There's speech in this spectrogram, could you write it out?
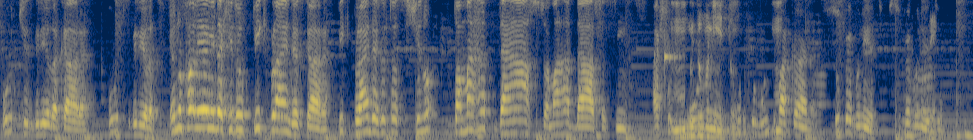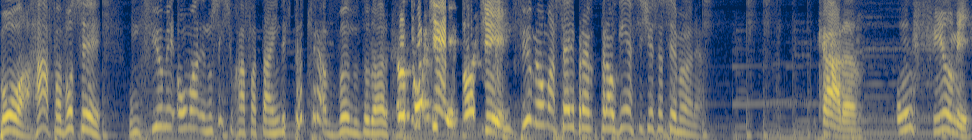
Putz grila, cara. Putz grila. Eu não falei ainda aqui do Peak Blinders, cara. Peak Blinders eu tô assistindo, tô amarradaço, amarradaço, assim. Acho muito, muito bonito. Muito, muito hum. bacana. Super bonito, super bonito. Boa. Rafa, você, um filme ou uma. não sei se o Rafa tá ainda, que tá travando toda hora. Eu tô aqui, tô aqui. Um filme ou uma série pra, pra alguém assistir essa semana? Cara, um filme.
